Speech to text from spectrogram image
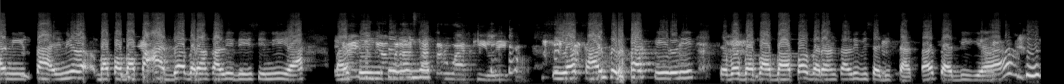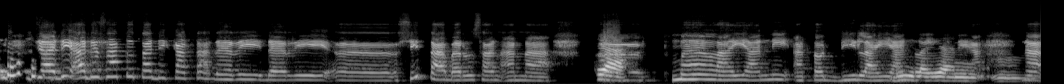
wanita. Ini bapak-bapak ya. ada barangkali di sini ya. Pasti itu ingat terwakili kok. iya kan terwakili. Coba bapak-bapak barangkali bisa dicatat tadi ya. Jadi ada satu tadi kata dari dari uh, Sita barusan anak ya. uh, melayani atau dilayani. dilayani. Ya. Hmm. Nah,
